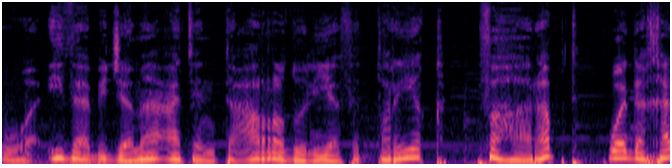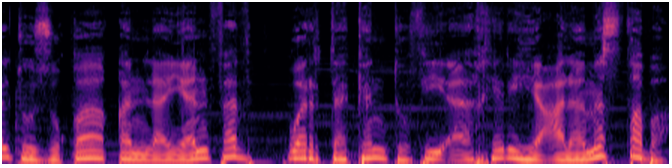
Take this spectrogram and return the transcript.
وإذا بجماعة تعرضوا لي في الطريق فهربت ودخلت زقاقا لا ينفذ وارتكنت في آخره على مصطبة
